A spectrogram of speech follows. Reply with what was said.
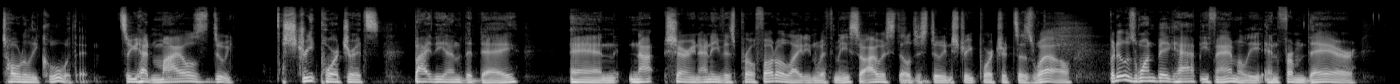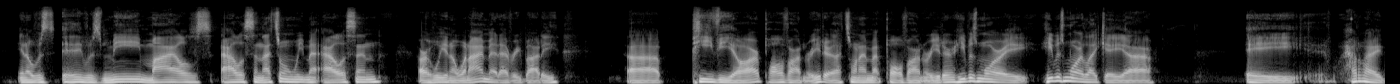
totally cool with it. So you had miles doing street portraits by the end of the day and not sharing any of his pro photo lighting with me. So I was still just doing street portraits as well. But it was one big happy family. And from there, you know, it was it was me, Miles, Allison. That's when we met Allison, or you know, when I met everybody. Uh, PVR, Paul Von Rieter. That's when I met Paul Von Rieter. He was more a he was more like a uh, a how do I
